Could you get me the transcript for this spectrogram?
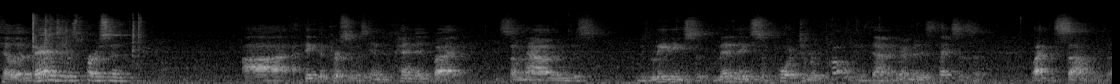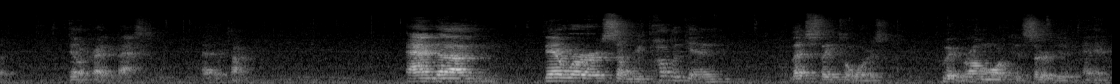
televangelist person. Uh, I think the person was independent, but somehow he was, was leading, lending support to Republicans down there. Remember, this Texas, uh, like the South, was a Democratic bastard at the time. And um, there were some Republican legislators who had grown more conservative and had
